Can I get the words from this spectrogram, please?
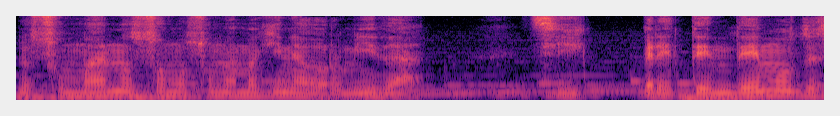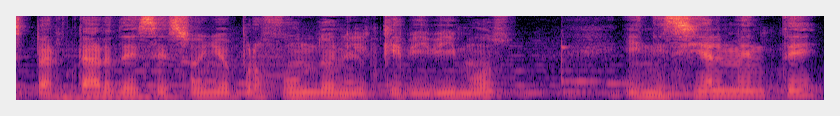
Los humanos somos una máquina dormida. Si pretendemos despertar de ese sueño profundo en el que vivimos, inicialmente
